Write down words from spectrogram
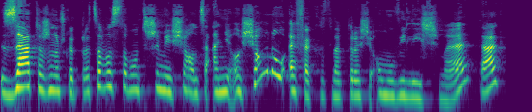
za to, że na przykład pracował z tobą trzy miesiące, a nie osiągnął efektów, na które się omówiliśmy, tak,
